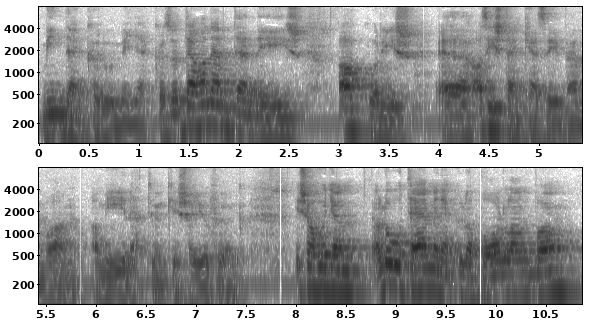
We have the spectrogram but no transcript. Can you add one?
minden körülmények között, de ha nem tenné is, akkor is eh, az Isten kezében van a mi életünk és a jövőnk. És ahogyan a lót elmenekül a barlangba,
